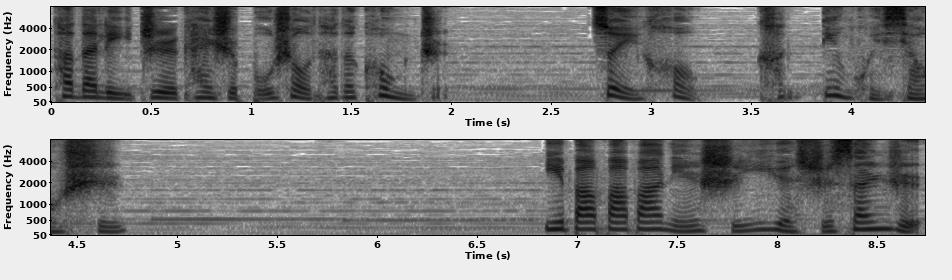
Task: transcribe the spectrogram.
他的理智开始不受他的控制。最后肯定会消失。一八八八年十一月十三日，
